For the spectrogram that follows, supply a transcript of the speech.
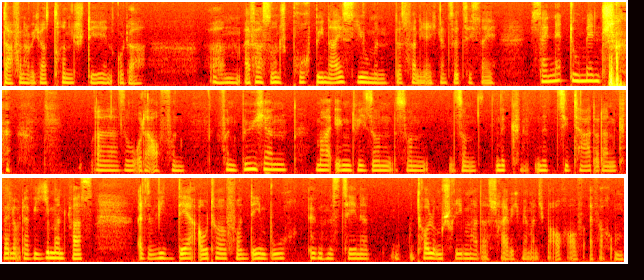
Davon habe ich was drin stehen oder ähm, einfach so ein Spruch, be nice human, das fand ich eigentlich ganz witzig, sei, sei nett, du Mensch. oder so, oder auch von, von Büchern mal irgendwie so ein, so ein, so ein eine, eine Zitat oder eine Quelle oder wie jemand was, also wie der Autor von dem Buch irgendeine Szene toll umschrieben hat, das schreibe ich mir manchmal auch auf, einfach um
